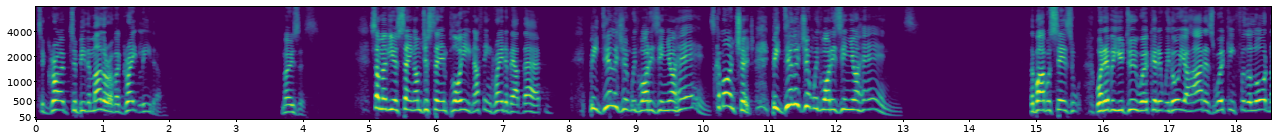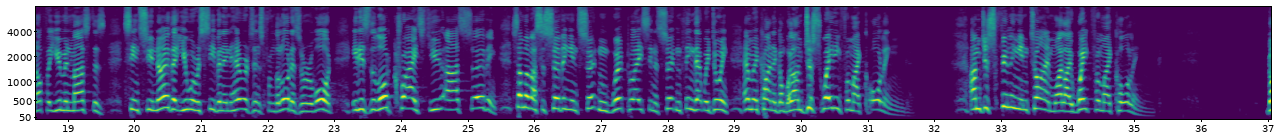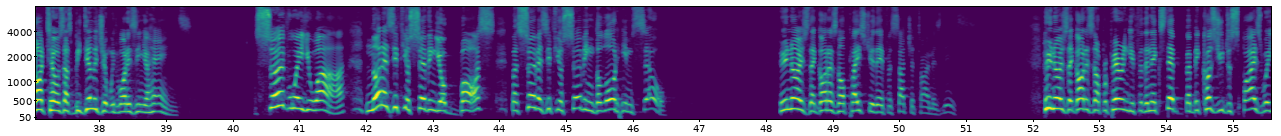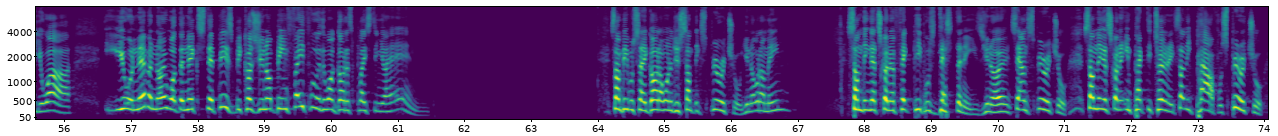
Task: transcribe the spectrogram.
to grow to be the mother of a great leader, Moses. Some of you are saying, I'm just an employee, nothing great about that. Be diligent with what is in your hands. Come on, church. Be diligent with what is in your hands. The Bible says, whatever you do, work at it with all your heart as working for the Lord, not for human masters, since you know that you will receive an inheritance from the Lord as a reward. It is the Lord Christ you are serving. Some of us are serving in certain workplace, in a certain thing that we're doing, and we're kind of going, well, I'm just waiting for my calling. I'm just filling in time while I wait for my calling. God tells us, be diligent with what is in your hands. Serve where you are, not as if you're serving your boss, but serve as if you're serving the Lord Himself. Who knows that God has not placed you there for such a time as this? Who knows that God is not preparing you for the next step, but because you despise where you are, you will never know what the next step is because you're not being faithful with what God has placed in your hand. Some people say, God, I want to do something spiritual. You know what I mean? Something that's going to affect people's destinies, you know, sounds spiritual, something that's going to impact eternity, something powerful, spiritual.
